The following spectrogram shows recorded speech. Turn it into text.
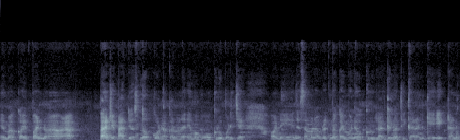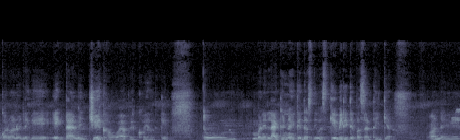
એમાં કંઈ પણ પાંચે પાંચ દિવસ નકોડા કરવાના, એમાં બહુ અઘરું પડી જાય અને દશામાના વ્રતમાં કંઈ મને અઘરું લાગ્યું નથી, કારણ કે એક ટાણું કરવાનું એટલે કે એક ટાઈમે જે ખાવું હોય આપણે ખાઈ શકીએ. તો મને લાગ્યું નહીં કે દસ દિવસ કેવી રીતે પસાર થઈ ગયા. અને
